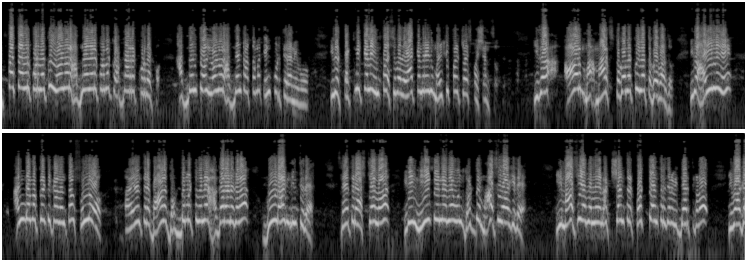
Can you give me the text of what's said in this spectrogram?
ಇಪ್ಪತ್ತಾದ್ರೂ ಕೊಡ್ಬೇಕು, ಏಳ್ನೂರ ಹದಿನೈದರ ಕೊಡ್ಬೇಕು, ಹದಿನಾರಕ್ಕೆ ಕೊಡ್ಬೇಕು. ಹದಿನೆಂಟು, ಏಳ್ನೂರ ಹದಿನೆಂಟು, ಹತ್ತೊಂಬತ್ತು ಹೆಂಗ್ ಕೊಡ್ತೀರಾ ನೀವು? ಇದು ಟೆಕ್ನಿಕಲಿ ಇಂಪಾಸಿಬಲ್ ಯಾಕಂದ್ರೆ ಇದು ಮಲ್ಟಿಪಲ್ ಚಾಯ್ಸ್ ಕ್ವಶನ್ಸ್ ಇದು ಆರ್ ಮಾರ್ಕ್ಸ್ ತಗೋಬೇಕು ಇಲ್ಲ ತಗೋಬಾರ್ದು. ಇದು ಹೈಲಿ ಅನ್ಡೆಮೊಕ್ರೆಟಿಕ್ ಆದಂತ ಫುಲ್ಲು ಏನಂತಾರೆ, ಬಹಳ ದೊಡ್ಡ ಮಟ್ಟದಲ್ಲಿ ಹಗರಣಗಳ ಗೂಡಾಗಿ ನಿಂತಿದೆ. ಸ್ನೇಹಿತರೆ, ಅಷ್ಟೇ ಅಲ್ಲ, ಇಡೀ ನೀಟ್ ಅನ್ನೋದೇ ಒಂದು ದೊಡ್ಡ ಮಾಫಿಯಾಗಿದೆ ಈ ಮಾಫಿಯಾದಲ್ಲಿ ಲಕ್ಷಾಂತರ, ಕೋಟ್ಯಾಂತರ ಜನ ವಿದ್ಯಾರ್ಥಿಗಳು ಇವಾಗ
